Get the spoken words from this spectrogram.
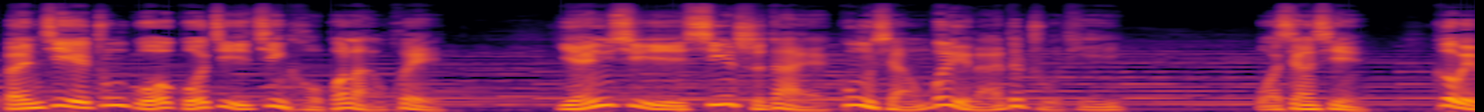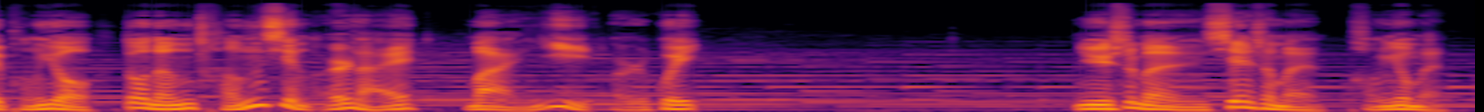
本届中国国际进口博览会延续“新时代共享未来”的主题，我相信各位朋友都能乘兴而来，满意而归。女士们、先生们、朋友们。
